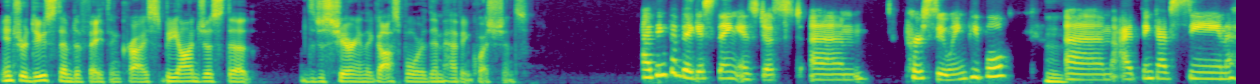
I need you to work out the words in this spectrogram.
introduce them to faith in Christ beyond just the just sharing the gospel or them having questions? I think the biggest thing is just um, pursuing people. Hmm. Um, I think I've seen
